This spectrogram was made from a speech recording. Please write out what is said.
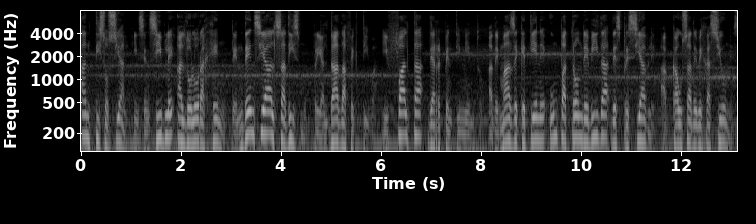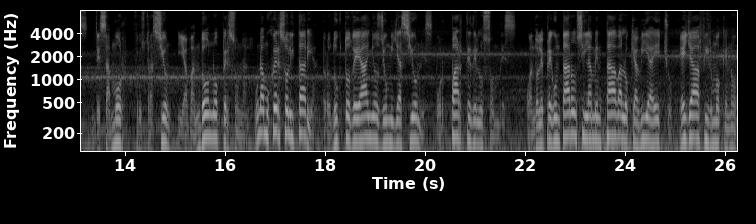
antisocial, insensible al dolor ajeno, tendencia al sadismo, frialdad afectiva y falta de arrepentimiento, además de que tiene un patrón de vida despreciable a causa de vejaciones, desamor, frustración y abandono personal. Una mujer solitaria, producto de años de humillaciones por parte de los hombres. Cuando le preguntaron si lamentaba lo que había hecho, ella afirmó que no,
